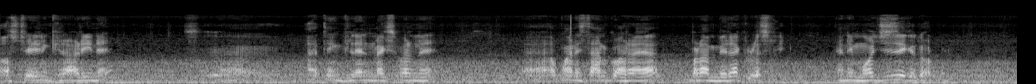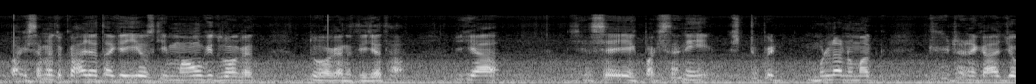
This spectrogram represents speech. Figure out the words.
آسٹریلین کھلاڑی نے آئی تھنک گلین میکسول نے افغانستان کو ہرایا بڑا میریکولسلی یعنی معجزے کے طور پر۔ پاکستان میں تو کہا جاتا ہے کہ یہ اس کی ماؤں کی دعا کا دعا کا نتیجہ تھا۔ یا جیسے ایک پاکستانی اسٹوپڈ ملا نما کرکٹر نے کہا جو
